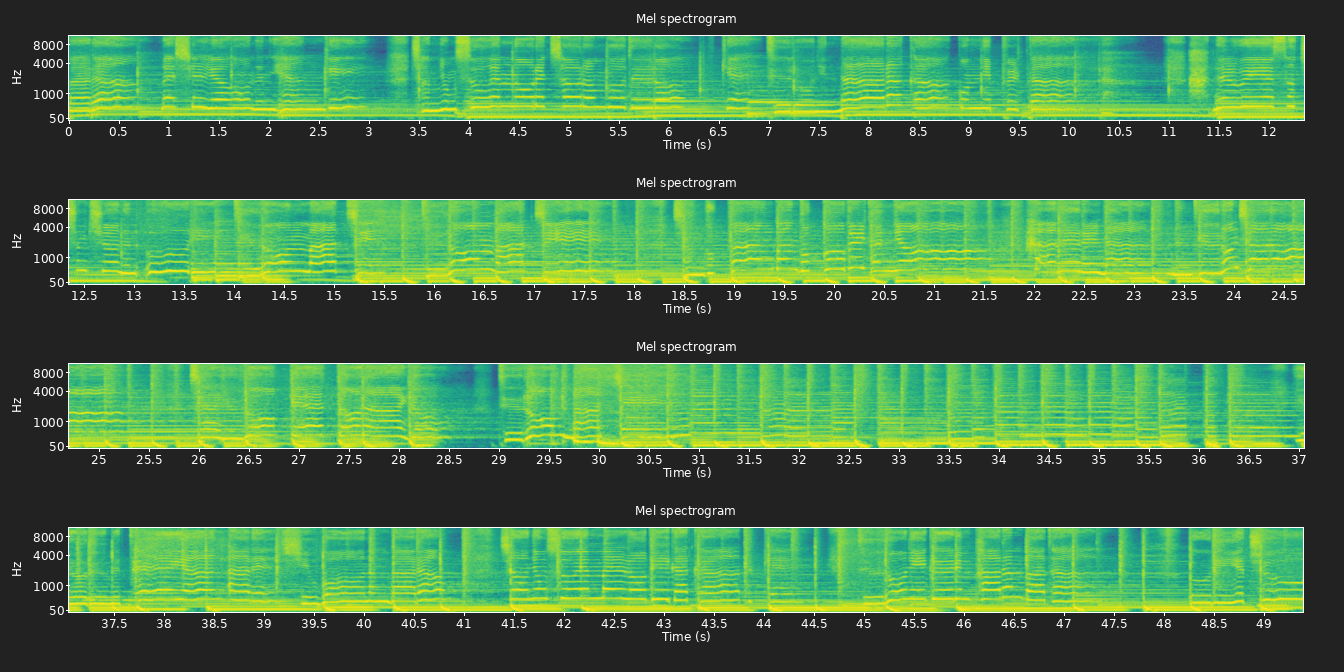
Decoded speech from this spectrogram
바람에 실려오는 향기 전용수의 노래처럼 부드럽게 드론이 날아가 꽃잎을 따라 하늘 위에서 춤추는 우 드론마치 여름에 태양 아래 시원한 바람 전용수의 멜로디가 가득해. 드론이 그린 파란 바다 우리의 추억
